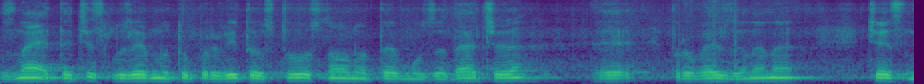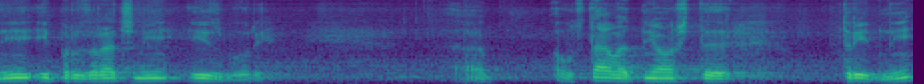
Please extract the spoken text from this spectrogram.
Знаете, че служебното правителство, основната му задача е провеждане на честни и прозрачни избори. Остават ни още три дни.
